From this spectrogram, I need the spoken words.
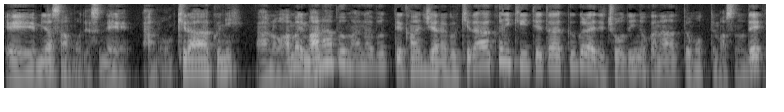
えー、皆さんもですねあの気楽にあのあんまり学ぶ学ぶって感じじゃなく気楽に聞いていただくぐらいでちょうどいいのかなと思ってますので、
